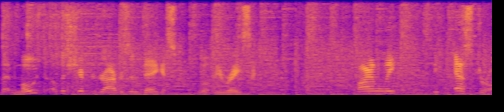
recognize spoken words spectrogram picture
that most of the shifter drivers in Vegas will be racing. Finally, the Estrel.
